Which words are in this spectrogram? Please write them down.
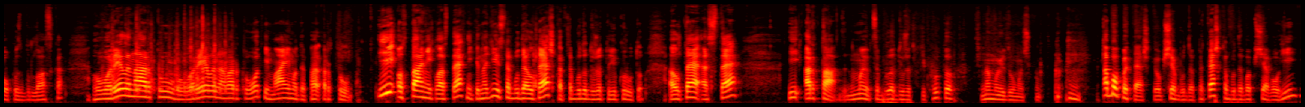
фокус, будь ласка. Говорили на арту, говорили на арту, от і маємо тепер арту. І останній клас техніки. Надіюсь, це буде ЛТшка, це буде дуже тоді круто. ЛТ, СТ і арта. Думаю, це буде дуже тоді круто, на мою думочку. Або ПТшки. Взагалі буде ПТшка, буде взагалі вогінь.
